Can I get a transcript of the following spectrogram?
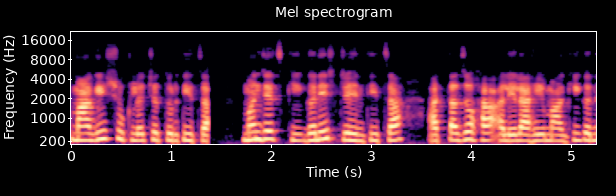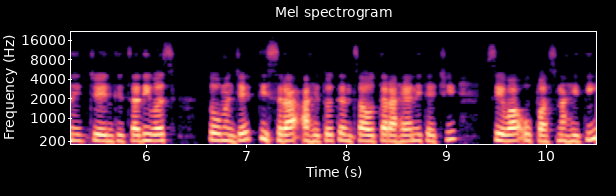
माघी शुक्ल चतुर्थीचा. म्हणजेच की गणेश जयंतीचा. आत्ता जो हा आलेला आहे माघी गणेश जयंतीचा दिवस तो म्हणजे तिसरा आहे तो त्यांचा अवतार आहे आणि त्याची सेवा उपासना आहे ती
